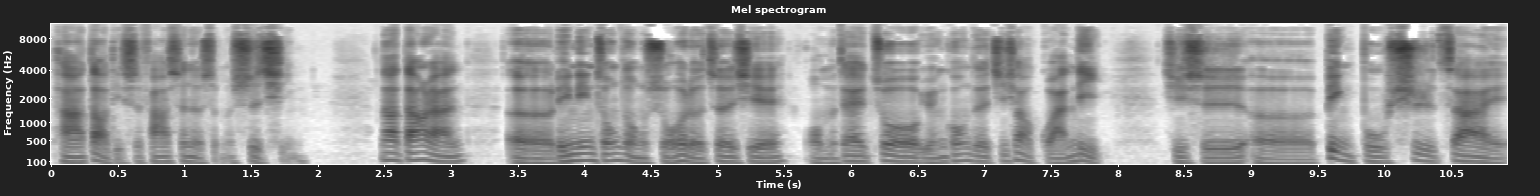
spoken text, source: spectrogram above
他到底是发生了什么事情。那当然。呃，林林总总所有的这些，我们在做员工的绩效管理，其实呃，并不是在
